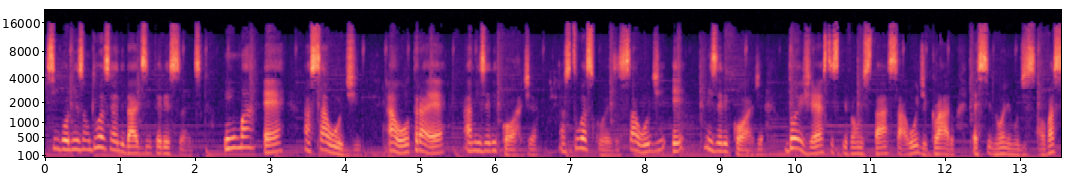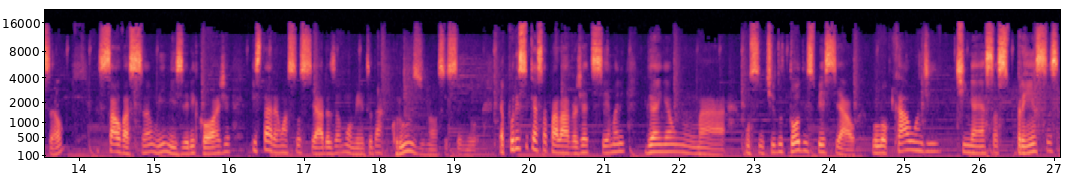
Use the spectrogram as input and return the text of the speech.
simbolizam duas realidades interessantes. Uma é a saúde, a outra é a misericórdia. As duas coisas, saúde e misericórdia. Dois gestos que vão estar, saúde, claro, é sinônimo de salvação, salvação e misericórdia que estarão associadas ao momento da cruz de nosso Senhor. É por isso que essa palavra Getsemane ganha uma, um sentido todo especial. O local onde tinha essas prensas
